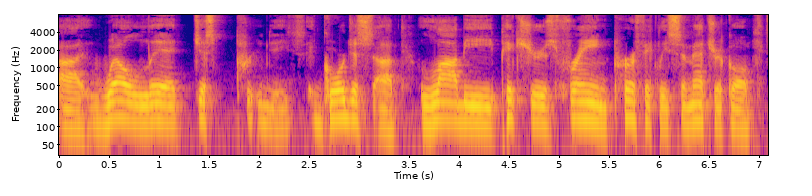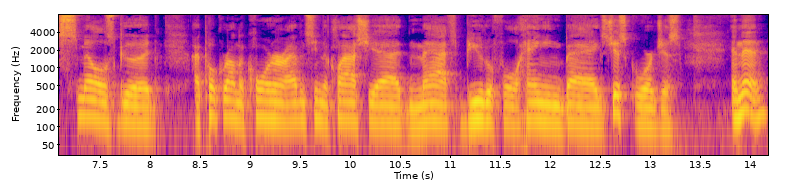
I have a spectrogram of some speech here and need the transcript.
uh, well lit, just gorgeous uh, lobby, pictures framed perfectly symmetrical, smells good. I poke around the corner. I haven't seen the class yet. Mats, beautiful, hanging bags, just gorgeous. And then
